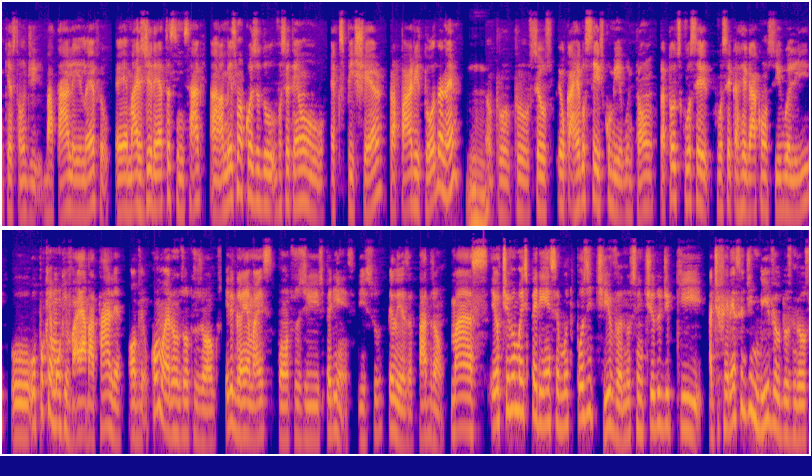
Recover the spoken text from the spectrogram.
em questão de batalha e level, é mais direto assim, sabe? A mesma coisa do. Você tem o XP Share pra party toda, né? Uhum. Então, pro, pro seus. Eu carrego seis comigo. Então, pra todos que você, que você carregar consigo ali, o, o Pokémon que vai à batalha, óbvio, como era nos outros jogos, ele ganha mais pontos de experiência. Isso, beleza, padrão. Mas eu tive uma experiência muito positiva no sentido de que a diferença de nível dos meus,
